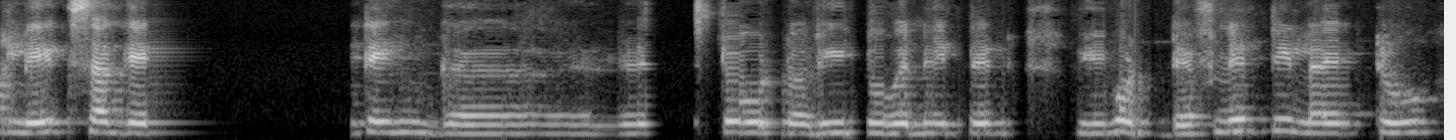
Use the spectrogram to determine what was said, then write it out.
lakes are getting uh, restored or rejuvenated we would definitely like to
